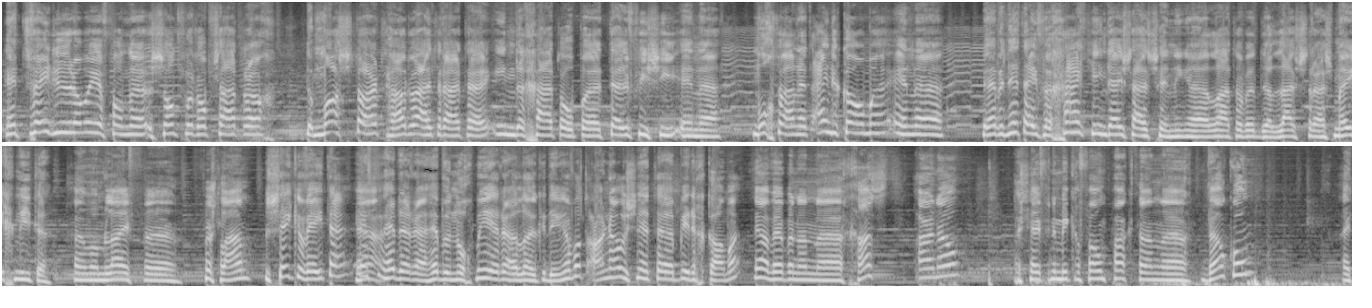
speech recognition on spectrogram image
Het tweede uur alweer van eh, Zandvoort op zaterdag. De Mastart houden we uiteraard in de gaten op eh, televisie. En eh, mochten we aan het einde komen... en eh, we hebben net even een gaatje in deze uitzending. eh, laten we de luisteraars meegenieten. Gaan we hem live eh, verslaan? Zeker weten. En Ja. verder eh, hebben we nog meer eh, leuke dingen. Want Arno is net eh, binnengekomen. Ja, we hebben een eh, gast, Arno. Als je even de microfoon pakt, dan eh, welkom. Hij-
